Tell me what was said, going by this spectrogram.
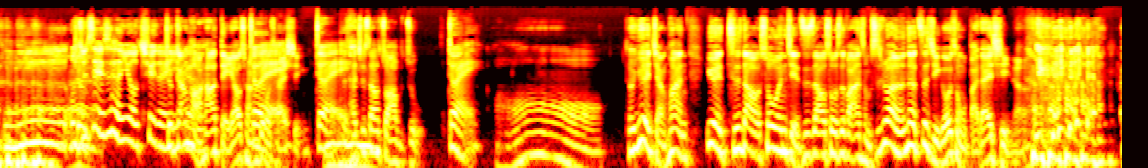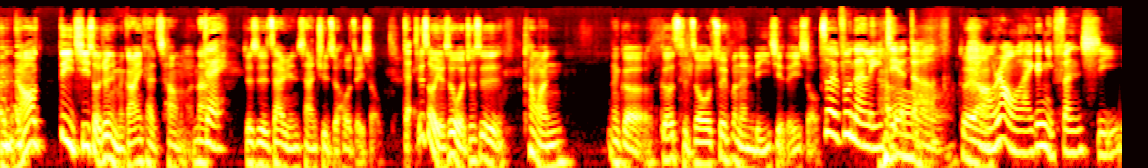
嗯，我觉得这也是很有趣的，就刚好它得要穿过才行。对，它就是要抓不住。对，哦，就越讲话越知道，说文解字知道说是发生什么事，就那这几个为什么摆在一起呢？嗯、然后第七首就是你们刚刚一开始唱的嘛，那对。就是在云山去之后这一首，对，这首也是我就是看完那个歌词之后最不能理解的一首，最不能理解的，哦、对啊。好，让我来跟你分析，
